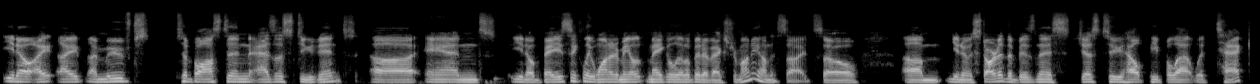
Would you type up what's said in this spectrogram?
you know, I, I I moved to Boston as a student, uh, and you know, basically wanted to ma- make a little bit of extra money on the side. So. Um, you know, started the business just to help people out with tech.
